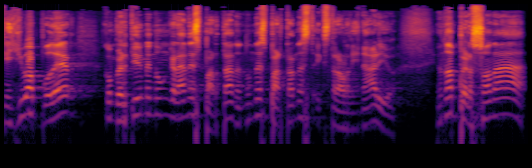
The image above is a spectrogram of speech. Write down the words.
que yo iba a poder convertirme en un gran espartano, en un espartano extraordinario, en una persona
